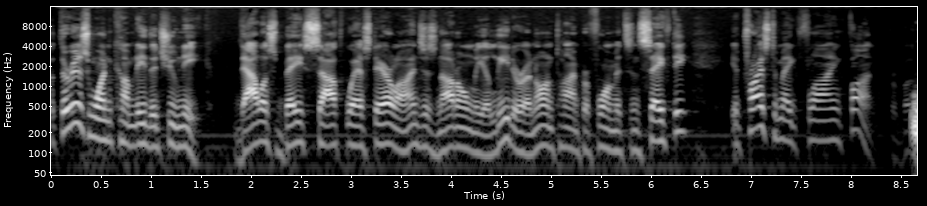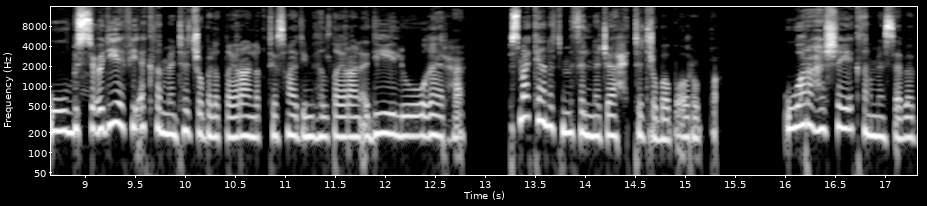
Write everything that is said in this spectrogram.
But there is one company that's unique. Dallas-based Southwest Airlines is not only a leader in on-time performance and safety, it tries to make flying fun. وبالسعودية في أكثر من تجربة للطيران الاقتصادي مثل طيران أديل وغيرها بس ما كانت مثل نجاح التجربة بأوروبا وورا هالشيء أكثر من سبب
